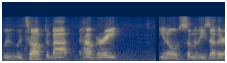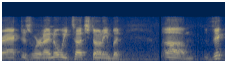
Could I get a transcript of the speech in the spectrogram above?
we, we've talked about how great, you know, some of these other actors were, and I know we touched on him, but um, Vic,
